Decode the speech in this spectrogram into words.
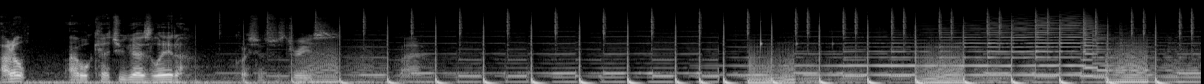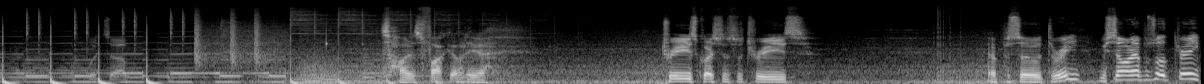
I don't. I will catch you guys later. Questions for trees. Hot as fuck out here. Trees, questions for trees. Episode three. We still on episode three?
